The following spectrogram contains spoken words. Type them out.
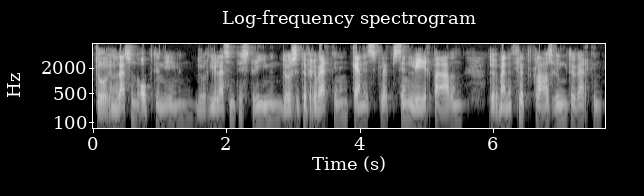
Door hun lessen op te nemen, door die lessen te streamen, door ze te verwerken in kennisclips, in leerpaden, door met een flipped classroom te werken,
